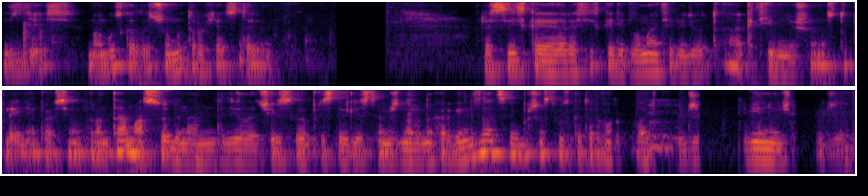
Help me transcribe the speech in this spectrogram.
здесь могу сказать, что мы трохи отстаем. Российская, российская дипломатия ведет активнейшее наступление по всем фронтам. Особенно она это делает через свое представительство международных организациях, большинство из которых могут платить бюджет, вину через бюджет.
